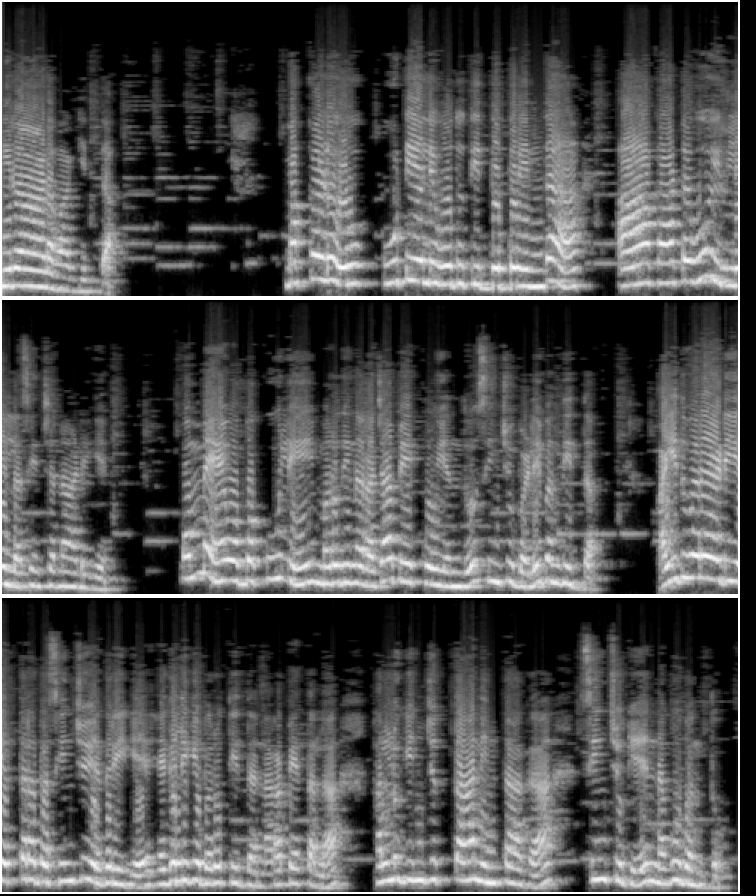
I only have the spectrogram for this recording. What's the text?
ನಿರಾಳವಾಗಿದ್ದ. ಮಕ್ಕಳು ಊಟಿಯಲ್ಲಿ ಓದುತ್ತಿದ್ದರಿಂದ ಆ ಕಾಟವೂ ಇರಲಿಲ್ಲ ಸಿಂಚನಾಡಿಗೆ ಒಮ್ಮೆ ಒಬ್ಬ ಕೂಲಿ ಮರುದಿನ ರಜಾ ಬೇಕು ಎಂದು ಸಿಂಚು ಬಳಿ ಬಂದಿದ್ದ. ಐದೂವರೆ ಅಡಿ ಎತ್ತರದ ಸಿಂಚು ಎದುರಿಗೆ ಹೆಗಲಿಗೆ ಬರುತ್ತಿದ್ದ ನರಪೇತಲ ಹಲ್ಲುಗಿಂಜುತ್ತಾ ನಿಂತಾಗ ಸಿಂಚುಗೆ ನಗು ಬಂತು.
